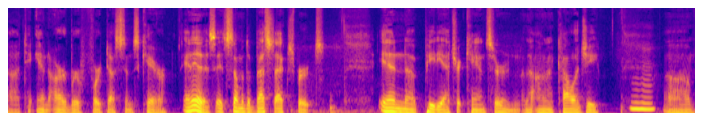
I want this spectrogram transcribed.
uh, to Ann Arbor for Dustin's care, and it is. It's some of the best experts in uh, pediatric cancer and the oncology um,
